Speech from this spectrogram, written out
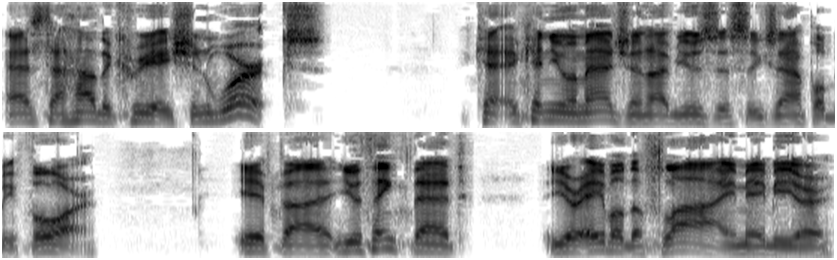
as to how the creation works. Can, can you imagine? I've used this example before. If uh, you think that you're able to fly, maybe you're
